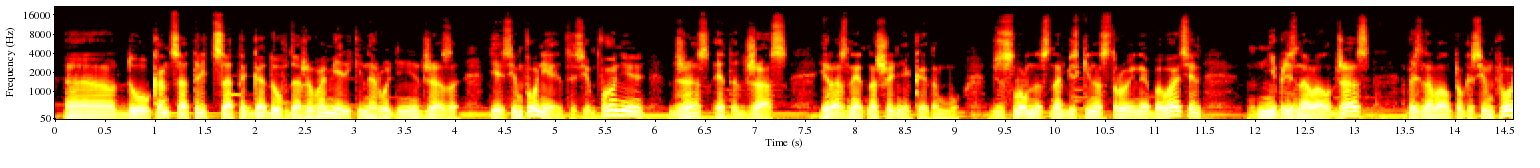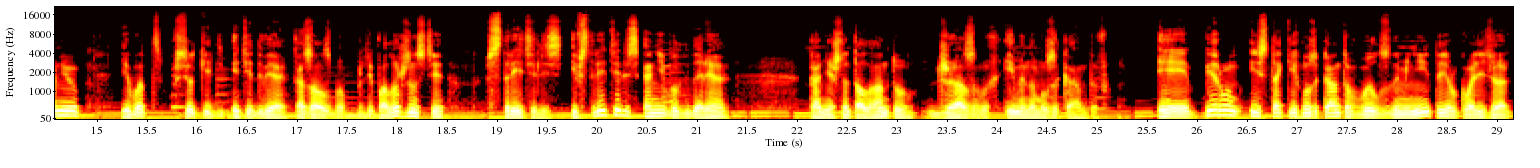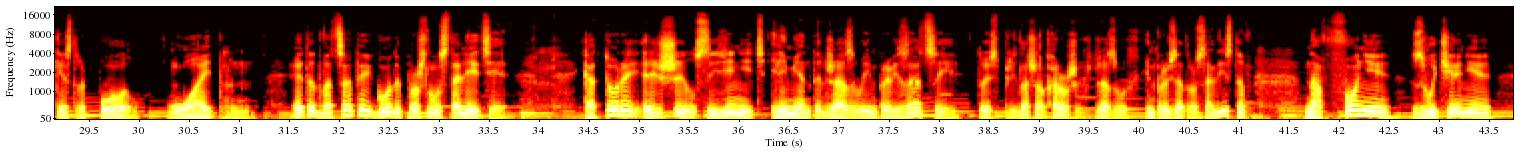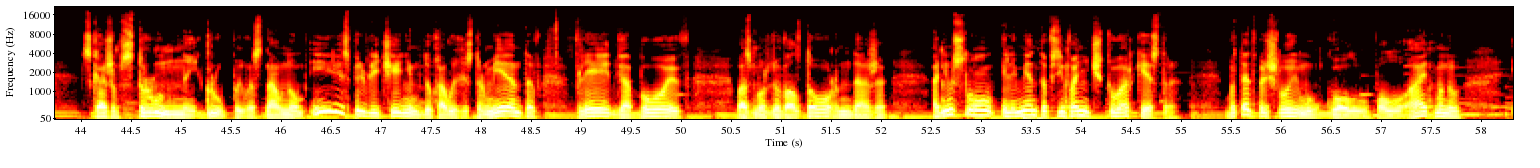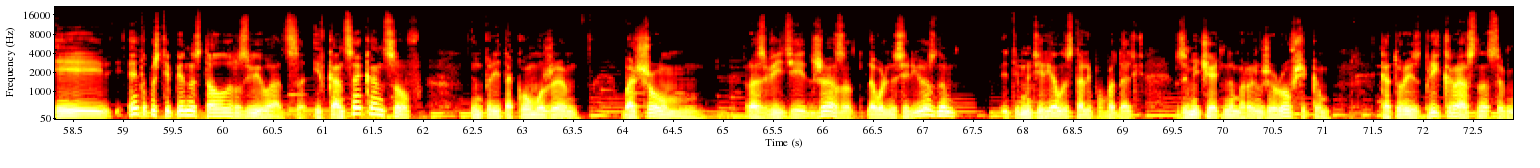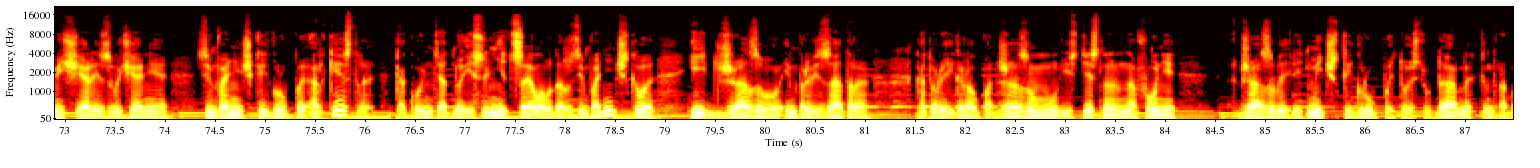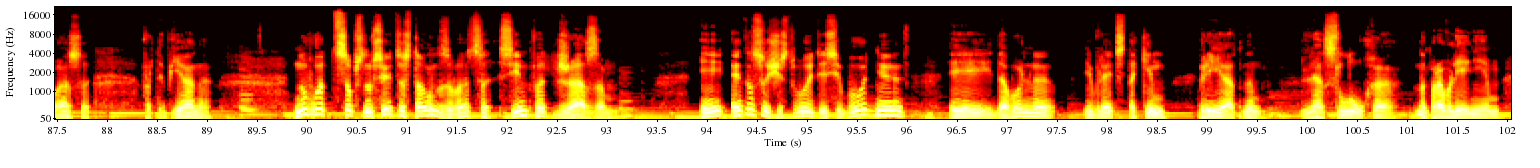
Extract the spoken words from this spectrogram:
э, до конца 30-х годов даже в Америке, на родине джаза, где симфония – это симфония, джаз – это джаз. И разные отношения к этому. Безусловно, снобистски настроенный обыватель не признавал джаз, а признавал только симфонию. И вот все-таки эти две, казалось бы, противоположности встретились. И встретились они благодаря конечно, таланту джазовых именно музыкантов. И первым из таких музыкантов был знаменитый руководитель оркестра Пол Уайтман. Это 20-е годы прошлого столетия, который решил соединить элементы джазовой импровизации, то есть приглашал хороших джазовых импровизаторов-солистов, на фоне звучания скажем, струнной группы в основном, или с привлечением духовых инструментов, флейт, гобоев, возможно, валторн даже. Одним словом, элементов симфонического оркестра. Вот это пришло ему в голову, Полу Айтману, и это постепенно стало развиваться. И в конце концов, при таком уже большом развитии джаза, довольно серьезном, эти материалы стали попадать к замечательным аранжировщикам, которые прекрасно совмещали звучание симфонической группы оркестра, какой-нибудь одной, если не целого, даже симфонического, и джазового импровизатора, который играл по джазовому, естественно, на фоне джазовой ритмической группы, то есть ударных, контрабаса, фортепиано. Ну вот, собственно, все это стало называться симфоджазом. И это существует и сегодня, и довольно является таким приятным для слуха направлением,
